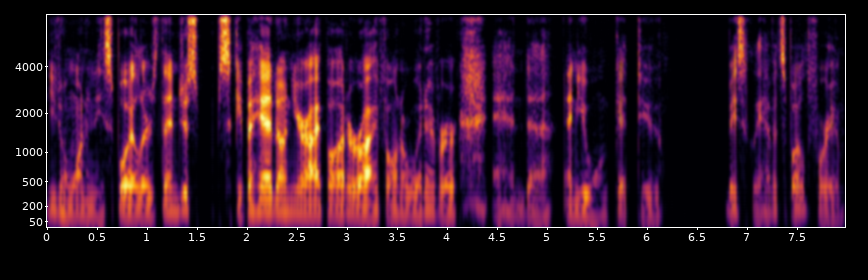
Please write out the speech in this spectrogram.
you don't want any spoilers, then just skip ahead on your iPod or iPhone or whatever, and uh, and you won't get to basically have it spoiled for you.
